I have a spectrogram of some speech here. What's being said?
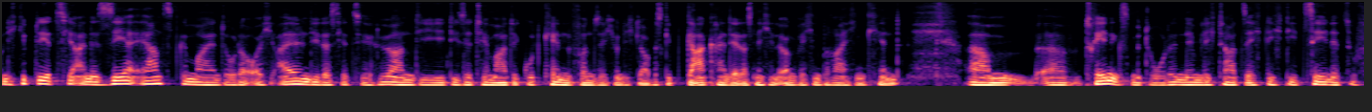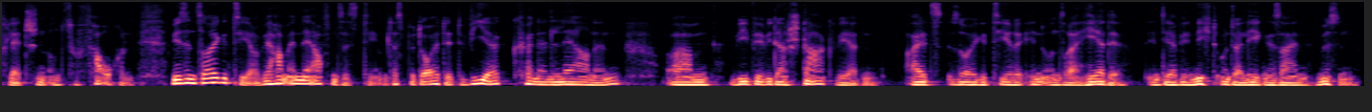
und ich gebe dir jetzt hier eine sehr ernst gemeinte oder euch allen, die das jetzt hier hören, die diese Thematik gut kennen von sich. Und ich glaube, es gibt gar keinen, der das nicht in irgendwelchen Bereichen kennt. Ähm, äh, Trainingsmethode, nämlich tatsächlich die Zähne zu fletschen und zu fauchen. Wir sind Säugetiere. Wir haben ein Nervensystem. Das bedeutet, wir können lernen, ähm, wie wir wieder stark werden als Säugetiere in unserer Herde, in der wir nicht unterlegen sein müssen.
